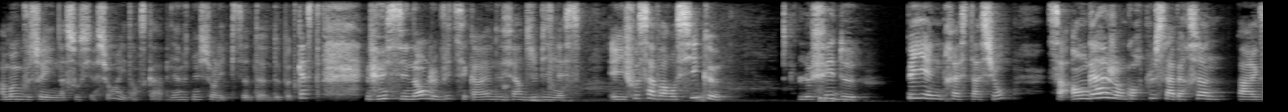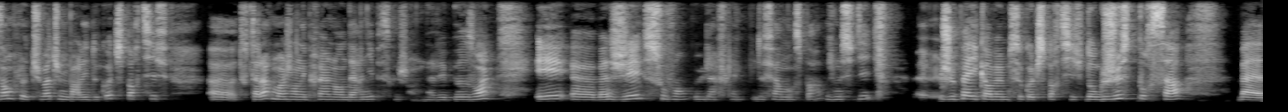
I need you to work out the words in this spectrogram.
à moins que vous soyez une association, et dans ce cas, bienvenue sur l'épisode de, podcast. Mais sinon, le but, c'est quand même de faire du business. Et il faut savoir aussi que le fait de payer une prestation, ça engage encore plus la personne. Par exemple, tu vois, tu me parlais de coach sportif. Euh, tout à l'heure, moi j'en ai pris un l'an dernier parce que j'en avais besoin et euh, bah, j'ai souvent eu la flemme de faire mon sport. Je me suis dit, euh, je paye quand même ce coach sportif, donc juste pour ça, bah,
